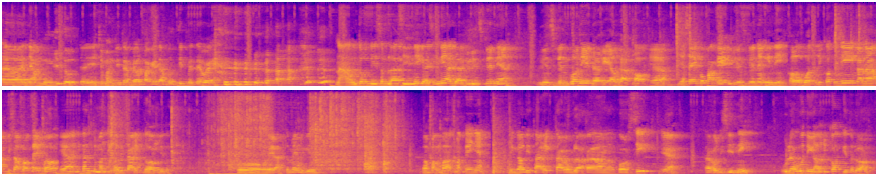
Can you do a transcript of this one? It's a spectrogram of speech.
uh, nyambung gitu dan ini cuma ditempel pakai double tip btw. nah untuk di sebelah sini guys, ini ada green screen ya green screen gua nih dari Elgato ya. Biasanya gua pakai green screen yang ini. Kalau buat record ini karena bisa portable ya ini kan cuma tinggal ditarik doang gitu. Tuh ya. Temen begini. Gampang banget makainya. Tinggal ditarik taruh belakang kursi ya. Taruh di sini udah gue tinggal record gitu doang.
